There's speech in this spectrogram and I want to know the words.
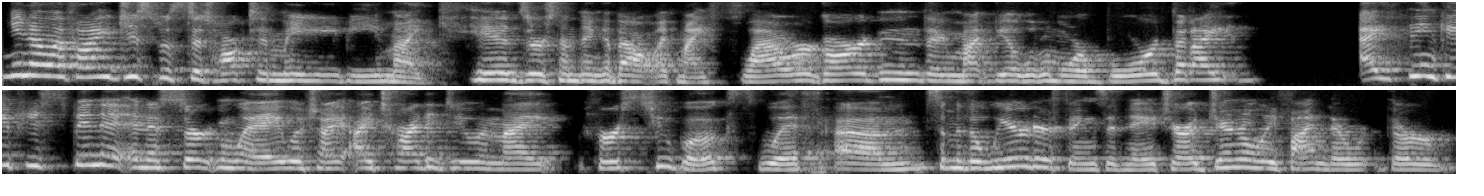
you know, if I just was to talk to maybe my kids or something about like my flower garden, they might be a little more bored. But I, I think if you spin it in a certain way, which I, I try to do in my first two books with um, some of the weirder things of nature, I generally find they're they're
